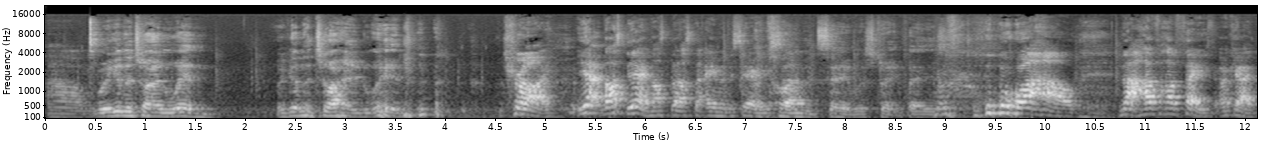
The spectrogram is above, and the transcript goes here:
Um, We're gonna try and win. We're gonna try and win. try. Yeah, that's the aim. That's that's the aim of the I series. can't So. even say it with a straight face. wow. Nah, have have faith. Okay,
